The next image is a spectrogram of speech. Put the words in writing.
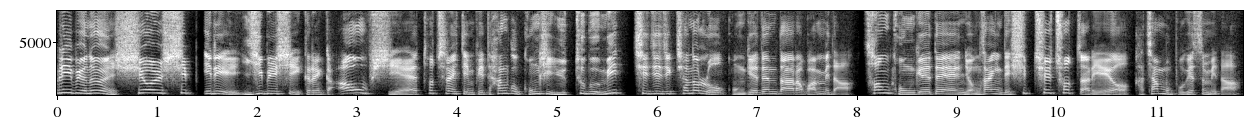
프리뷰는 10월 11일 21시 그러니까 9시에 토치라이트 인피니티 한국 공식 유튜브 및 치지직 채널로 공개된다라고 합니다. 선 공개된 영상인데 17초짜리예요. 같이 한번 보겠습니다.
